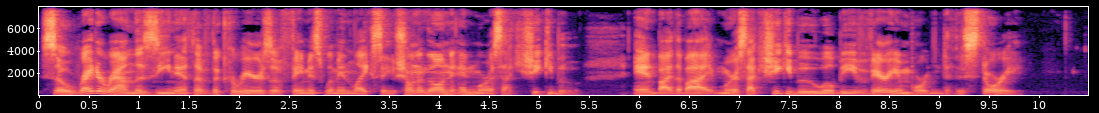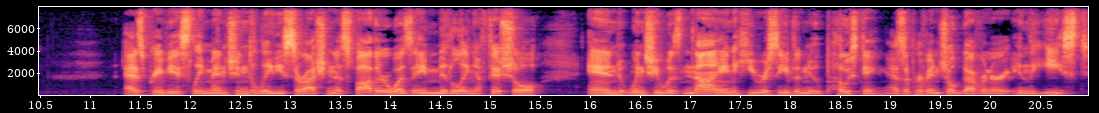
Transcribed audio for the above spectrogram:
so right around the zenith of the careers of famous women like Sei Shonagon and Murasaki Shikibu. And by the by, Murasaki Shikibu will be very important to this story. As previously mentioned, Lady Sarashina's father was a middling official, and when she was nine, he received a new posting as a provincial governor in the east.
